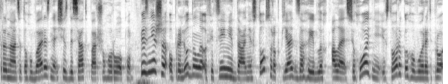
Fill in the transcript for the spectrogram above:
13 березня 61-го року. Пізніше оприлюднили офіційні дані 145 загиблих. Але сьогодні історики говорять про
